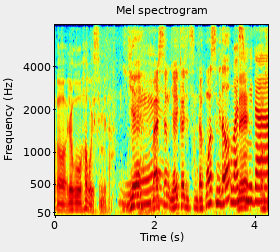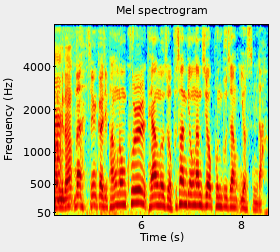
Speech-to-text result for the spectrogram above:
어, 요구하고 있습니다. 예, 말씀 여기까지 듣습니다. 고맙습니다. 고맙습니다. 네, 감사합니다. 네, 지금까지 박농쿨 대학노조 부산 경남 지역 본부장이었습니다.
